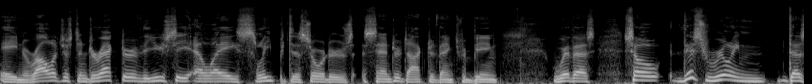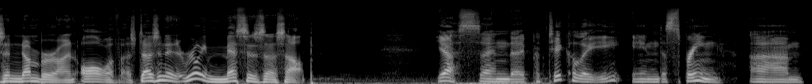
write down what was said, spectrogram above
a neurologist and director of the UCLA Sleep Disorders Center. Doctor, thanks for being with us. So this really does a number on all of us, doesn't it? It really messes us up. Yes, and uh, particularly in the spring. Um,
